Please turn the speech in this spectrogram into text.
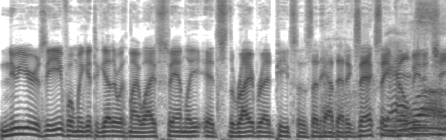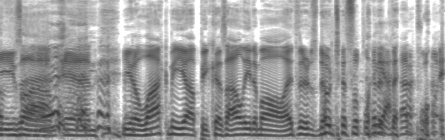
New Year's Eve when we get together with my wife's family, it's the rye bread pizzas that have that exact same yes. Velveeta cheese that. on them, and you know, lock me up because I'll eat them all. There's no discipline yeah. at that point.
